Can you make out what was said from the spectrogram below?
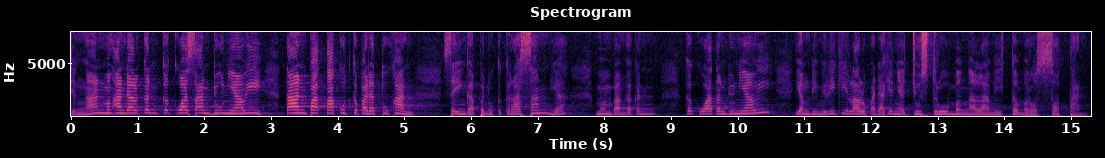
dengan mengandalkan kekuasaan duniawi tanpa takut kepada Tuhan sehingga penuh kekerasan ya membanggakan kekuatan duniawi yang dimiliki lalu pada akhirnya justru mengalami kemerosotan.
